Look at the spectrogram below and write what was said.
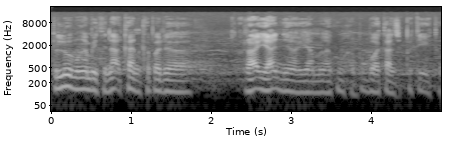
perlu mengambil tindakan kepada rakyatnya yang melakukan perbuatan seperti itu.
